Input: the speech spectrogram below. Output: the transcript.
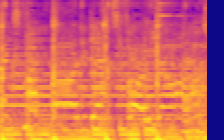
Makes my body dance for ya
